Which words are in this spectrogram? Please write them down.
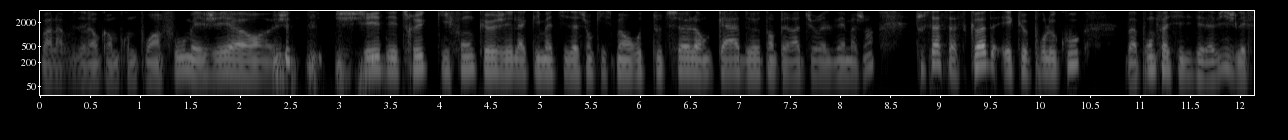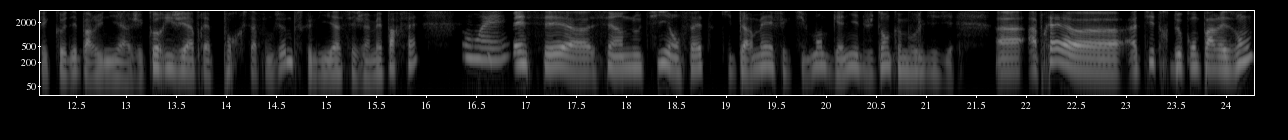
Voilà, vous allez encore me prendre pour un fou, mais j'ai j'ai des trucs qui font que j'ai la climatisation qui se met en route toute seule en cas de température élevée, machin. Tout ça, ça se code et que pour le coup, bah, pour me faciliter la vie, je l'ai fait coder par une IA. J'ai corrigé après pour que ça fonctionne, parce que l'IA, c'est jamais parfait. Ouais. Mais c'est euh, c'est un outil, en fait, qui permet effectivement de gagner du temps, comme vous le disiez. Euh, après, euh, à titre de comparaison,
